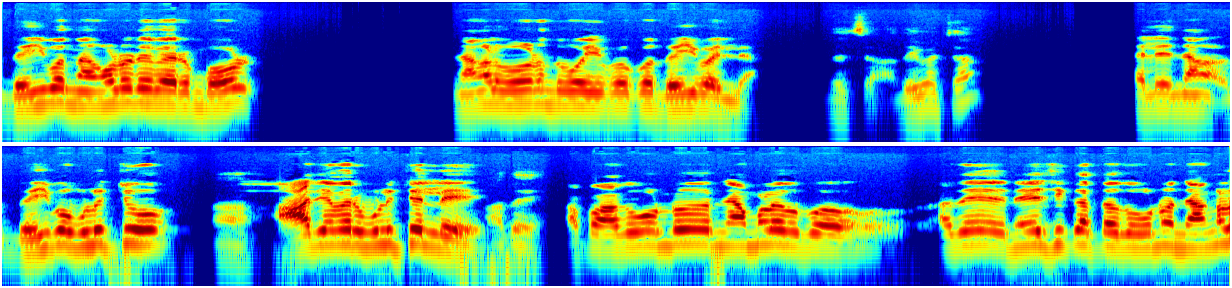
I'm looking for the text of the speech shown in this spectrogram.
ദൈവം ഞങ്ങളുടെ വരുമ്പോൾ ഞങ്ങൾ വേണമെന്ന് പോയി ഇവർക്ക് ദൈവം ഇല്ല എന്നുവെച്ചാ- ദൈവം വെച്ചാ അല്ലേ ദൈവം വിളിച്ചു. ആദ്യം അവർ വിളിച്ചല്ലേ? അതെ. അപ്പൊ അതുകൊണ്ട് നമ്മൾ ഇപ്പൊ അതേ നേശിക്കാത്തത് കൊണ്ട് ഞങ്ങൾ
